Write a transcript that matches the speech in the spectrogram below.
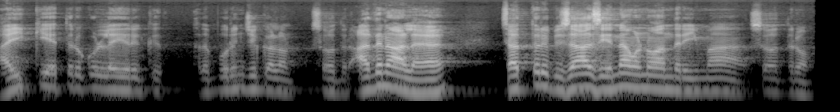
ஐக்கியத்திற்குள்ள இருக்கு. அதை புரிஞ்சுக்கணும் சோத்திரம் அதனால சத்துரு பிசாசு என்ன பண்ணுவான் தெரியுமா சோத்திரம்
